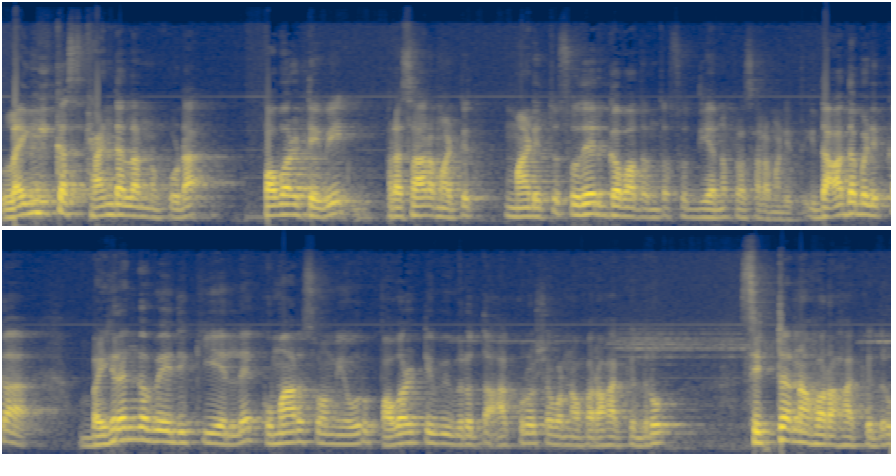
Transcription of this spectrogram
ಲೈಂಗಿಕ ಸ್ಕ್ಯಾಂಡಲನ್ನು ಕೂಡ ಪವರ್ ಟಿವಿ ಪ್ರಸಾರ ಮಾಡಿ ಮಾಡಿತ್ತು. ಸುದೀರ್ಘವಾದಂಥ ಸುದ್ದಿಯನ್ನು ಪ್ರಸಾರ ಮಾಡಿತ್ತು. ಇದಾದ ಬಳಿಕ ಬಹಿರಂಗ ವೇದಿಕೆಯಲ್ಲೇ ಕುಮಾರಸ್ವಾಮಿಯವರು ಪವರ್ ಟಿ ವಿ ವಿರುದ್ಧ ಆಕ್ರೋಶವನ್ನು ಹೊರಹಾಕಿದ್ರು. ಸಿಟ್ಟನ್ನು ಹೊರಹಾಕಿದ್ರು,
